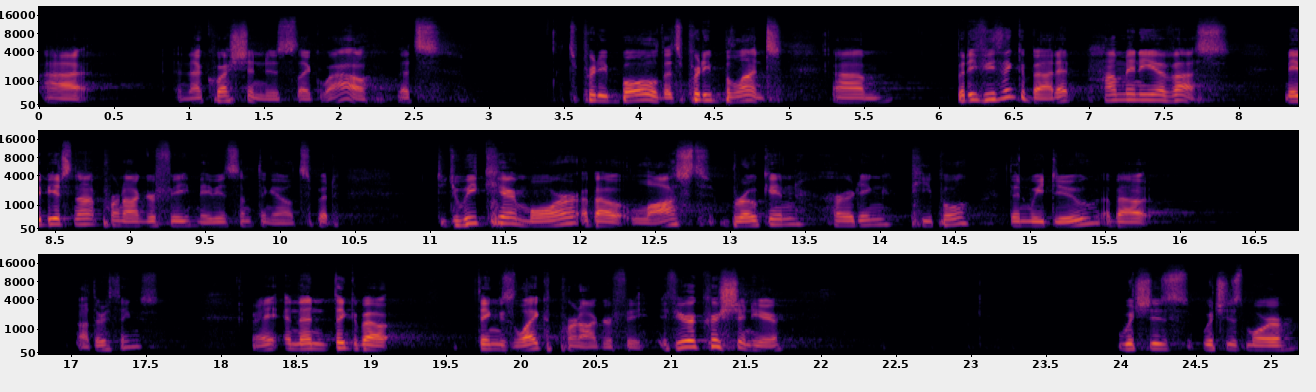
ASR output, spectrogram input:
Uh, and that question is like, wow, that's it's pretty bold. That's pretty blunt. Um, but if you think about it, how many of us? Maybe it's not pornography. Maybe it's something else, but do we care more about lost, broken, hurting people than we do about other things? Right? And then think about things like pornography. If you're a Christian here, which is which is more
